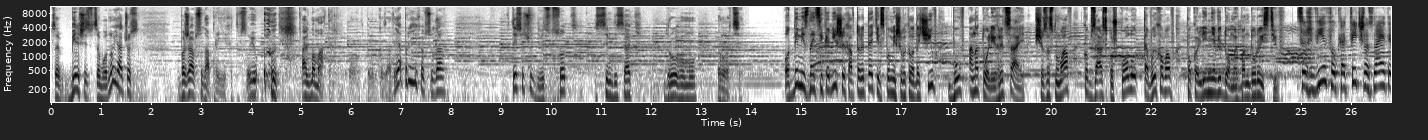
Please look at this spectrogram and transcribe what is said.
Це більшість це було. Ну, я щось бажав сюди приїхати, в свою альма-матер, будемо казати. Я приїхав сюди в 1972 році. Одним із найцікавіших авторитетів з-поміж викладачів був Анатолій Грицай, що заснував кобзарську школу та виховав покоління відомих бандуристів. Це ж він фактично, знаєте,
